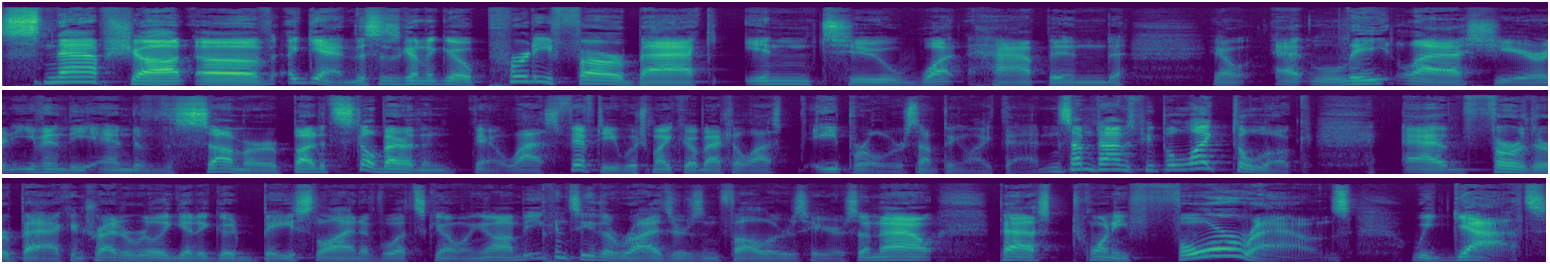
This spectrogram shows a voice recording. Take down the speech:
snapshot of again this is going to go pretty far back into what happened you know at late last year and even the end of the summer but it's still better than you know last 50 which might go back to last april or something like that. And sometimes people like to look at further back and try to really get a good baseline of what's going on but you can see the risers and fallers here. So now past 24 rounds we got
